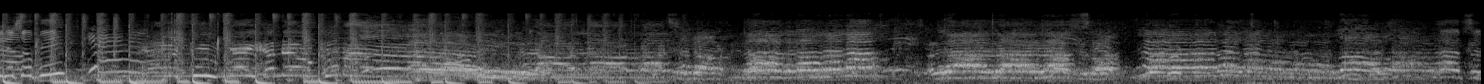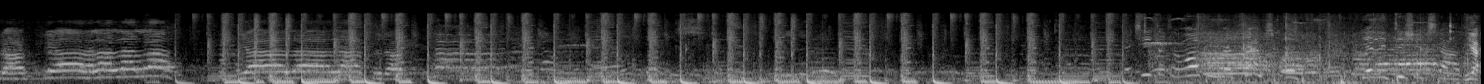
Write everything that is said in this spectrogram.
filosofie? Yeah! La la laatste dag, la la la la. La la laatste dag, la la la la. La la ja la la la. La laatste dag. Ik zie dat we wat met tanks op t-shirt staat. Ja.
